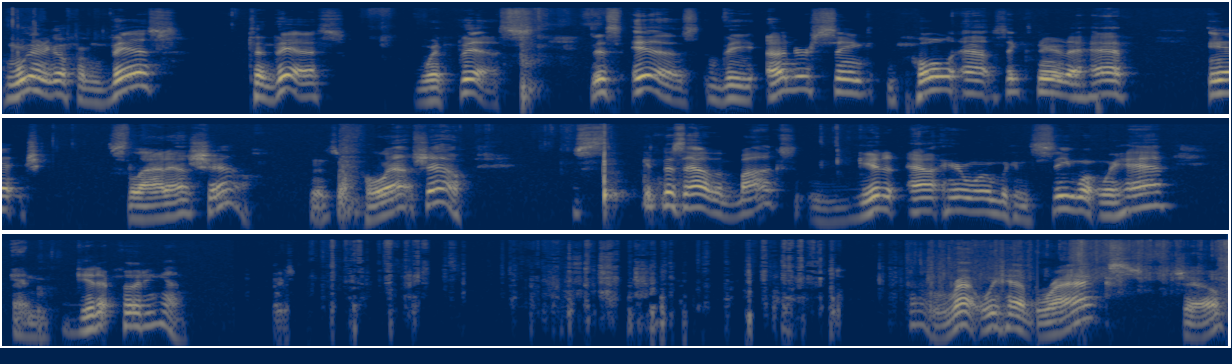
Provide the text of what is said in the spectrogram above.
We're going to go from this to this with this. This is the under sink pull out 16 and a half inch slide out shell. It's a pull out shell. Get this out of the box, get it out here where we can see what we have, and get it put in. All right, we have racks, shelves,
